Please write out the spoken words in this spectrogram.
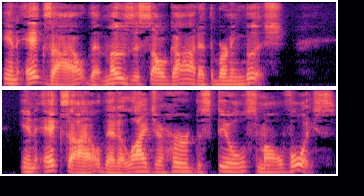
in exile that Moses saw God at the burning bush, in exile that Elijah heard the still small voice,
